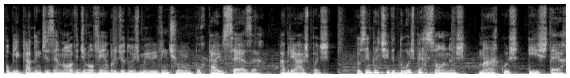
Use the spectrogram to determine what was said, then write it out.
Publicado em 19 de novembro de 2021 por Caio César. Abre aspas. Eu sempre tive duas personas, Marcos e Esther.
